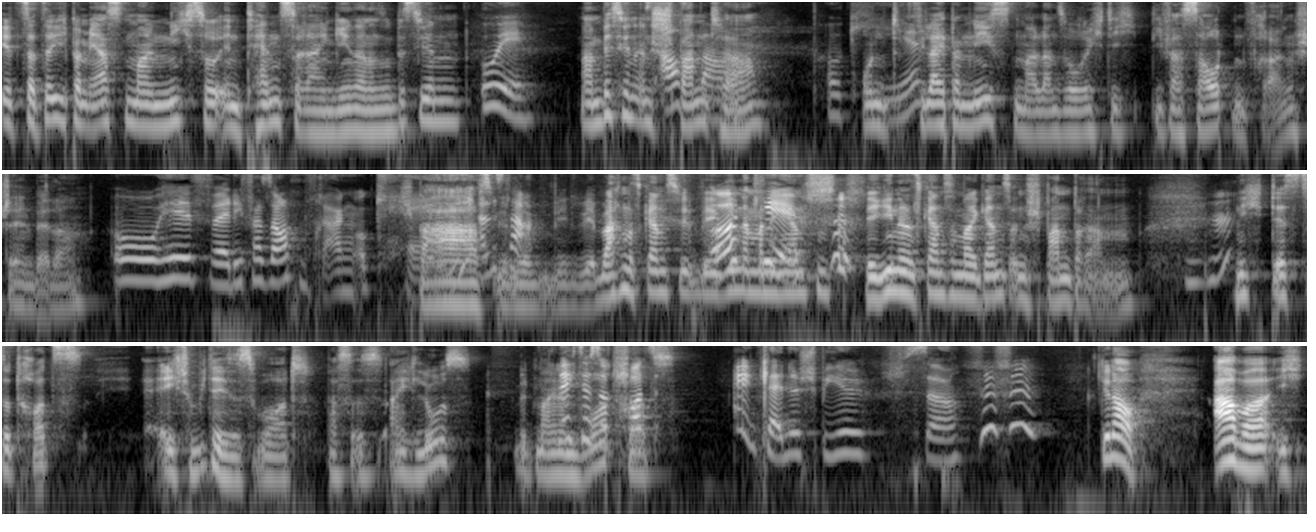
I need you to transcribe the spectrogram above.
jetzt tatsächlich beim ersten Mal nicht so intens reingehen, sondern so ein bisschen, Ui, mal ein bisschen entspannter. aufbauen. Okay. Und vielleicht beim nächsten Mal dann so richtig die versauten Fragen stellen, Bella. oh, Hilfe, die versauten Fragen. Okay. Spaß. Wir, wir, wir machen das Ganze, wir, wir, gehen dann mal den Okay. ganzen, wir gehen das Ganze mal ganz entspannt dran. Mhm. Nichtsdestotrotz, ey, schon wieder dieses Wort. Was ist eigentlich los mit meinem Nichtsdestotrotz- Wortschatz? Ein kleines Spiel. So. Genau. Aber ich,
